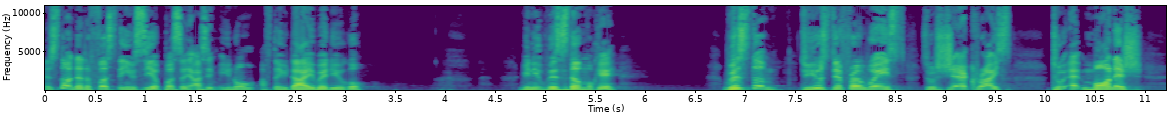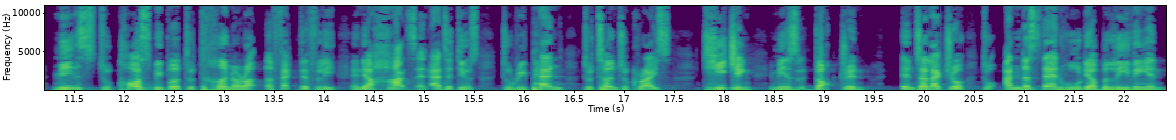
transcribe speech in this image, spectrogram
It's not that the first thing you see a person, you ask him, You know, after you die, where do you go? We need wisdom, okay? Wisdom to use different ways to share Christ, to admonish, means to cause people to turn around effectively in their hearts and attitudes, to repent, to turn to Christ. Teaching, means doctrine, intellectual, to understand who they are believing in.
